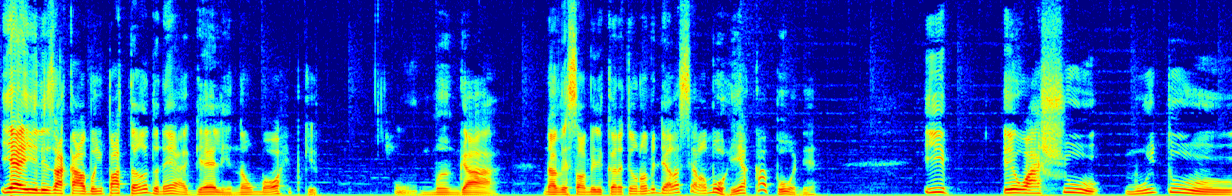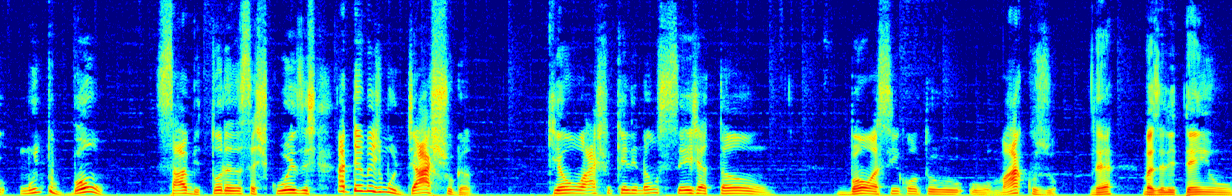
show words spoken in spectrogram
E aí eles acabam empatando, né? A Gelly não morre, porque o mangá na versão americana tem o nome dela, se ela morrer, acabou, né? E eu acho muito muito bom, sabe, todas essas coisas, até mesmo o Jashugan, que eu acho que ele não seja tão bom assim quanto o Makuzo, né? Mas ele tem um.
